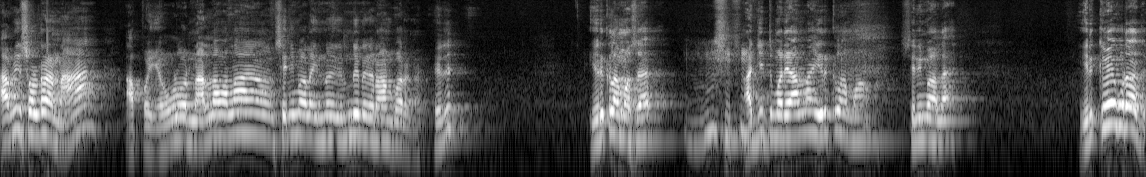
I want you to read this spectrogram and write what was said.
அப்படின்னு சொல்கிறான்னா அப்போ எவ்வளோ நல்லவன்லாம் சினிமாவில் இன்னும் இருந்துனுங்கிறான் பாருங்க. இது இருக்கலாமா சார்? அஜித் மாதிரி ஆள்லாம் இருக்கலாமா சினிமாவில் இருக்கவே கூடாது.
